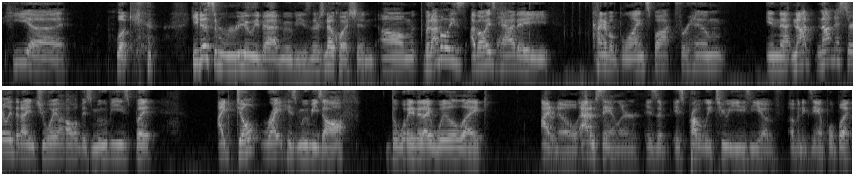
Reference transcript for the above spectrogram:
he uh, look. He does some really bad movies. There's no question. Um, but I've always I've always had a kind of a blind spot for him in that not not necessarily that I enjoy all of his movies, but I don't write his movies off the way that I will like I don't know. Adam Sandler is a is probably too easy of of an example, but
